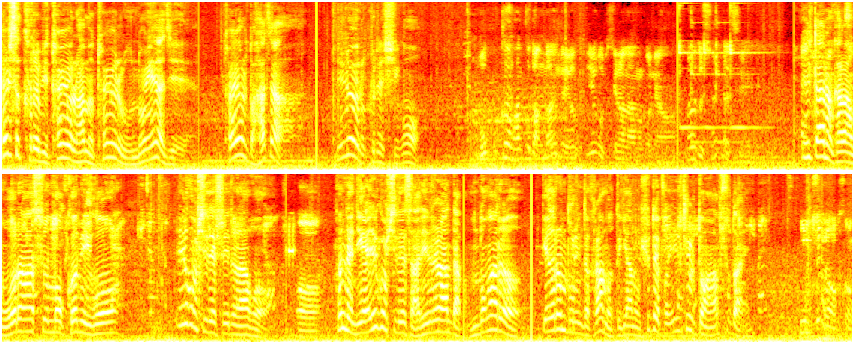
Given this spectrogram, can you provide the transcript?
헬스클럽이 토요일 하면 토요일 운동해야지. 토요일도 하자. 일요일은 그래 쉬고. 목금 학교도 안 가는데 7시 일어나는 거면. 토요일도 쉬어야지. 일단은 가면 월화수목 금이고 7시 돼서 일어나고. 어, 근데 네가 7시 돼서 안 일어난다. 운동하러 깨어름 부린다 그러면 어떻게 하노? 휴대폰 일주일 동안 압수다. 눈치는 없어.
